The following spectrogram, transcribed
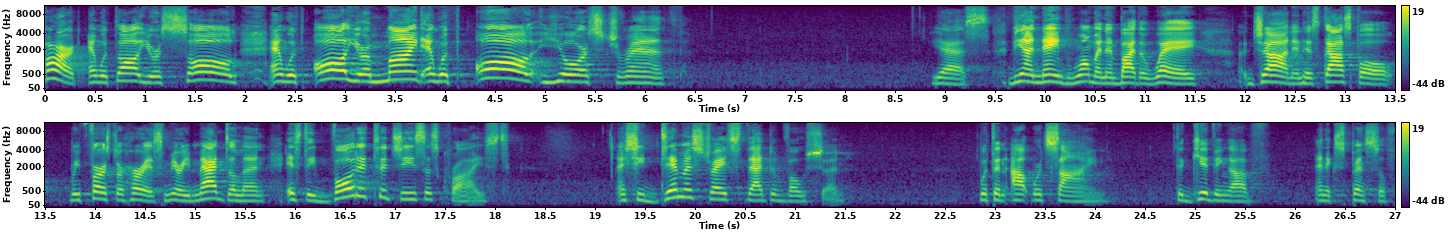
and with all your soul and with all your mind and with all your strength. Yes, the unnamed woman, and by the way, John in his gospel refers to her as Mary Magdalene, is devoted to Jesus Christ. And she demonstrates that devotion with an outward sign, the giving of an expensive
